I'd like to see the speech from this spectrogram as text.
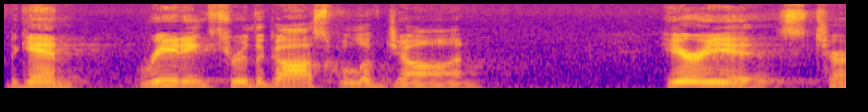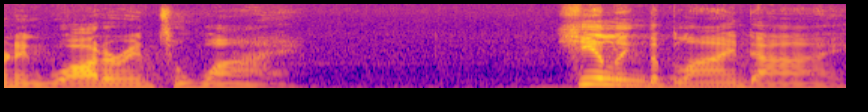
Began reading through the Gospel of John. Here he is, turning water into wine, healing the blind eye,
